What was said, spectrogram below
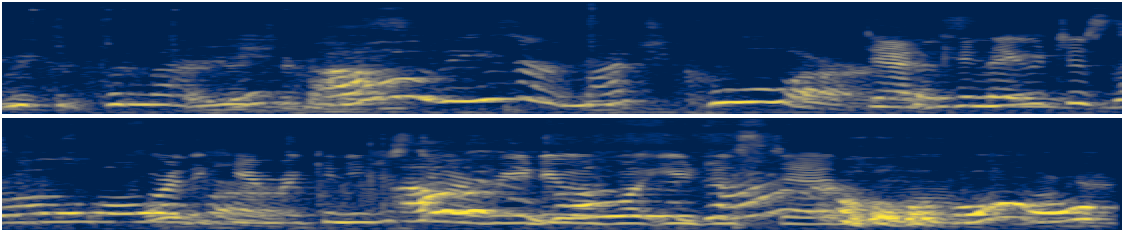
we could put them on Are an a ink. Oh, these are much cooler. Dad, 'cause can you just, roll for the camera, can you just do Oh, a redo of what you just did? Oh,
